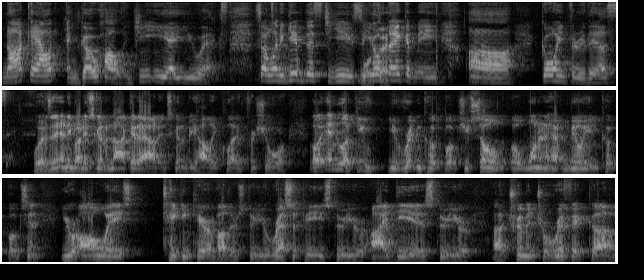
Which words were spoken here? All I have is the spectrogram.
Knockout, and Go Holly, G-E-A-U-X. So I want to give this to you, so well, you'll think of me uh, going through this. Well, if anybody's going to knock it out, it's going to be Holly Clegg for sure. Well, and look, you've you've written cookbooks. You sold uh, one and a half million cookbooks, and you're always taking care of others through your recipes, through your ideas, through your uh, trim and terrific uh,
